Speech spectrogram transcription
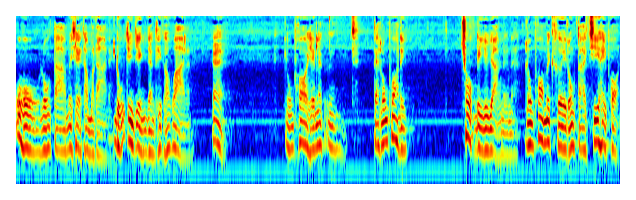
โอ้โหลงตาไม่ใช่ธรรมดาเนี่ยดุจริง ๆ อย่างที่เขาว่าเลยหลวงพ่อเห็นแล้วแต่หลวงพ่อนี่โชคดีอยู่อย่างหนึ่งนะหลวงพ่อไม่เคยหลวงตาชี้ให้พร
